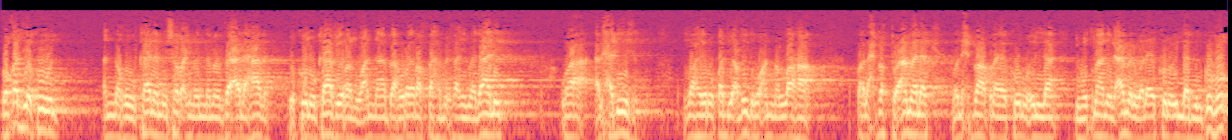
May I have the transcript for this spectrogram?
وقد يكون أنه كان من شرعهم أن من فعل هذا يكون كافرا وأن أبا هريرة فهم, فهم ذلك. والحديث ظاهر قد يعضده أن الله قال أحبطت عملك والإحباط لا يكون إلا ببطلان العمل ولا يكون إلا بالكفر.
